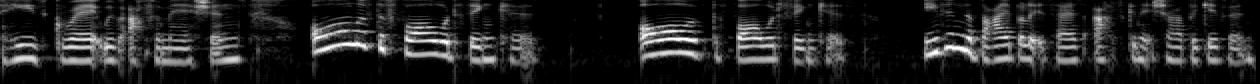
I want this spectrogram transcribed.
He's great with affirmations. All of the forward thinkers, all of the forward thinkers, even the Bible it says, Ask and it shall be given,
